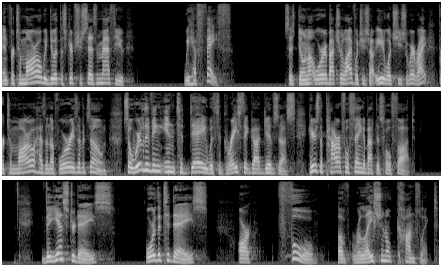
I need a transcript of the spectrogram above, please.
and for tomorrow we do what the scripture says in Matthew. We have faith. It says, Do not worry about your life, what you shall eat or what you shall wear, right? For tomorrow has enough worries of its own. So we're living in today with the grace that God gives us. Here's the powerful thing about this whole thought the yesterdays or the todays are full of relational conflict.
